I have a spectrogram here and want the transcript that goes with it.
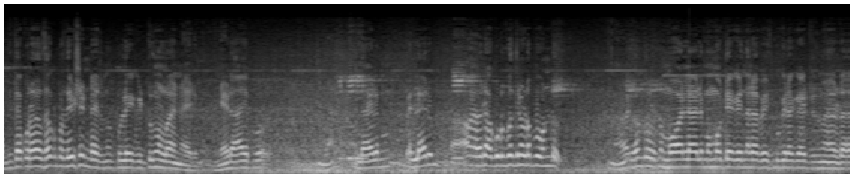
ആദ്യത്തെ കുറേ ദിവസമൊക്കെ പ്രതീക്ഷ ഉണ്ടായിരുന്നു. പുള്ളിയെ കിട്ടും എന്നുള്ളത് തന്നെയായിരുന്നു പിന്നീട് ആയപ്പോൾ പിന്നെ എന്തായാലും എല്ലാവരും അവരുടെ കുടുംബത്തിനോടൊപ്പം ഉണ്ട്. സന്തോഷം. മോഹൻലാലും മമ്മൂട്ടിയൊക്കെ ഇന്നലെ ഫേസ്ബുക്കിലൊക്കെ ആയിട്ടിരുന്നു അയാളുടെ.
